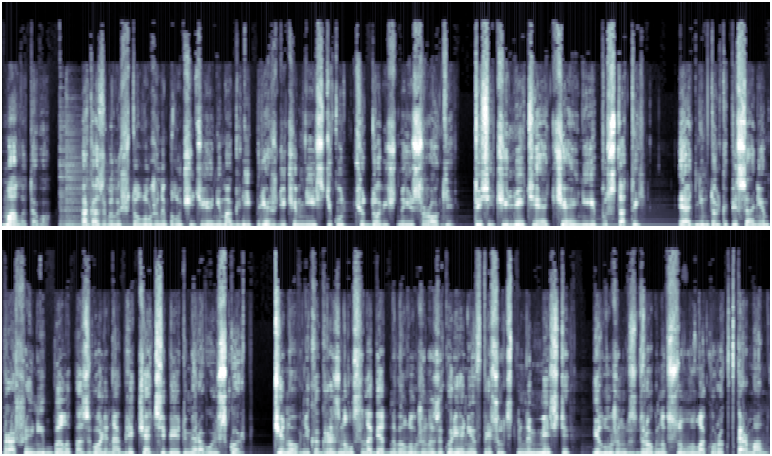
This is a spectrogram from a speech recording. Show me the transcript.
Мало того, оказывалось, что Лужины получить ее не могли, прежде чем не истекут чудовищные сроки, тысячелетия отчаяния и пустоты. И одним только писанием прошений было позволено облегчать себе эту мировую скорбь. Чиновник огрызнулся на бедного Лужина за курение в присутственном месте, и Лужин, вздрогнув, сунул окурок в карман.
